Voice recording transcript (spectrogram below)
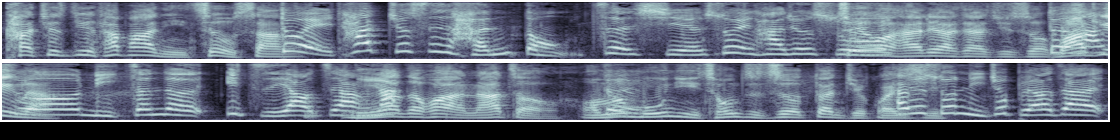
她就是因为她怕你受伤，对她就是很懂这些，所以她就说，最后还撂下去说，她说你真的一直要这样，你要的话拿走，我们母女从此之后断绝关系。她就说你就不要再。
